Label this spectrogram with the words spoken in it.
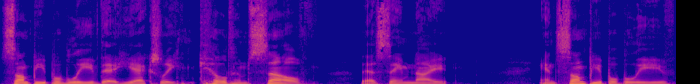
some people believe that he actually killed himself that same night, and some people believe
